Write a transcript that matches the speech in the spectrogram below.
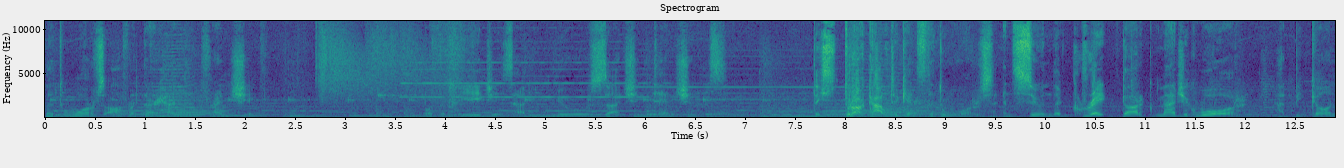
the dwarves offered their hand in friendship. But the mages had no such intentions. They struck out against the dwarves, and soon the great dark magic war had begun.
